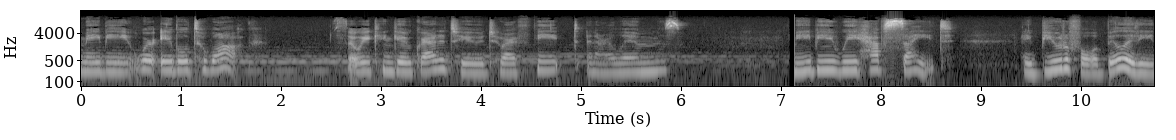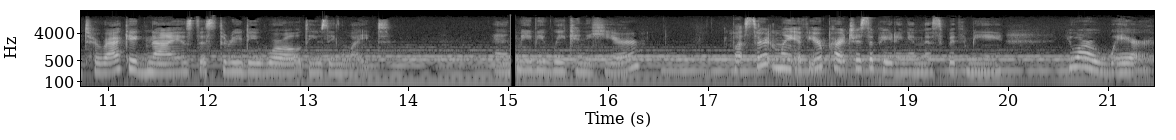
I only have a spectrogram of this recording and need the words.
Maybe we're able to walk, so we can give gratitude to our feet and our limbs. Maybe we have sight, a beautiful ability to recognize this 3D world using light. And maybe we can hear. But certainly, if you're participating in this with me, you are aware,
